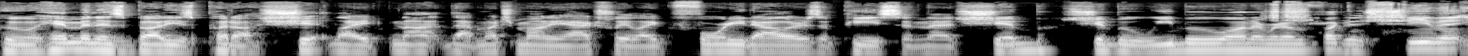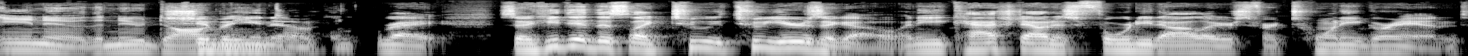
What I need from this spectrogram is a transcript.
who him and his buddies put a shit like not that much money actually like forty dollars a piece in that shib shiba weebu one or whatever the fuck the Shiba Inu, the new dog Shiba Inu. token. right so he did this like two two years ago and he cashed out his forty dollars for twenty grand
